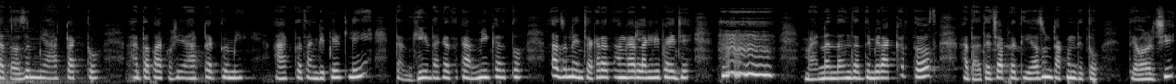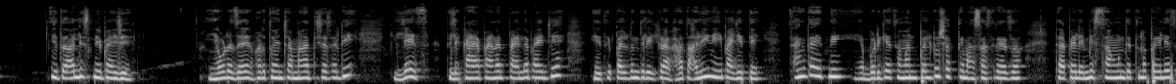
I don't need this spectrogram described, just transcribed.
आता अजून मी आग टाकतो. आता पा कशी आग टाकतो मी. आग तर चांगली पेटली तर घी टाकायचं काम मी करतो. अजून यांच्या घरात अंगार लागली पाहिजे. माझ्या नंदांचा जाते मी राग करतोच आता त्याच्याप्रती अजून टाकून देतो. त्यावरची इथं आलीच नाही पाहिजे. एवढं जाहीर भरतो यांच्या मनात तिच्यासाठी की लेच तिला काय पाण्यात पाहिलं पाहिजे. हे ते पलटून तिला इकडे हात आली नाही पाहिजे ते. सांगता येत नाही. या बुडक्याचं मन पलटू शकते माझ्या सासऱ्याचं. त्या पहिले मीच सांगून देतो ना पहिलेच.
